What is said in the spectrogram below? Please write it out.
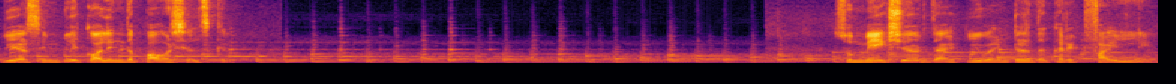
we are simply calling the PowerShell script. So make sure that you enter the correct file name.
